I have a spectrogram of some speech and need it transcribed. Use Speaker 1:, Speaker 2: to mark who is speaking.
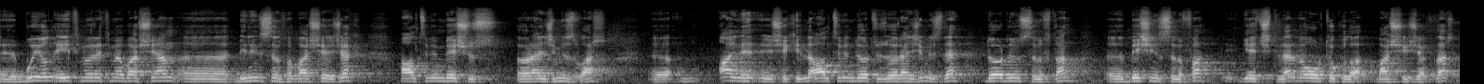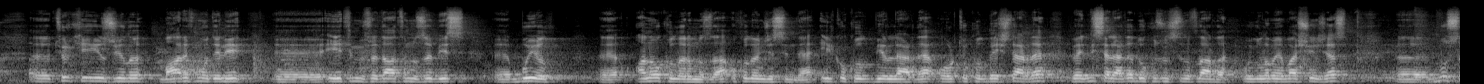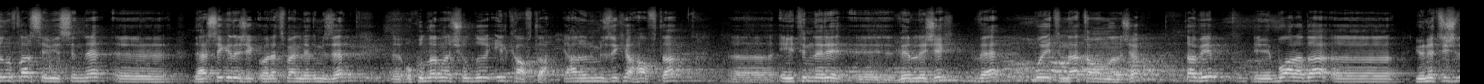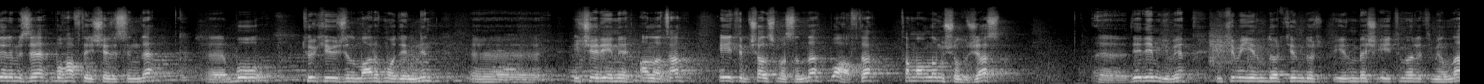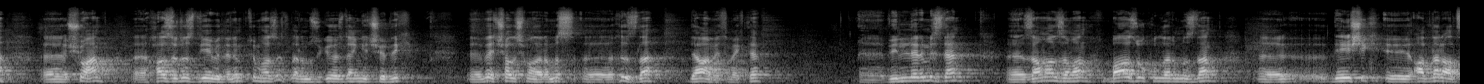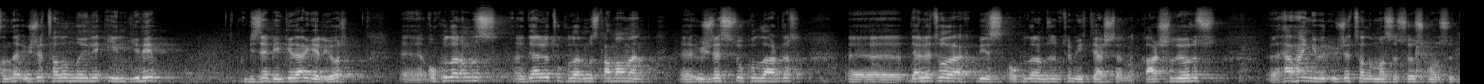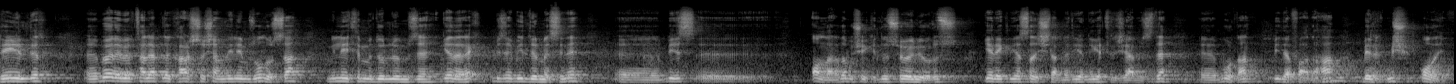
Speaker 1: E, bu yıl eğitim öğretime başlayan e, birinci sınıfa başlayacak 6500 öğrencimiz var. E, aynı şekilde 6400 öğrencimiz de 4. sınıftan 5. sınıfa geçtiler ve ortaokula başlayacaklar. E, Türkiye Yüzyılı Marif Modeli e, eğitim müfredatımızı biz e, bu yıl ee, anaokullarımızda, okul öncesinde, ilkokul birlerde, ortaokul beşlerde ve liselerde 9. sınıflarda uygulamaya başlayacağız. Ee, bu sınıflar seviyesinde e, derse girecek öğretmenlerimize e, okulların açıldığı ilk hafta, yani önümüzdeki hafta e, eğitimleri verilecek ve bu eğitimler tamamlanacak. Tabii bu arada yöneticilerimize bu hafta içerisinde bu Türkiye Yüzyılı Marif Modeli'nin içeriğini anlatan eğitim çalışmasını da bu hafta tamamlamış olacağız. Ee, dediğim gibi 2024-25 eğitim öğretim yılına e, şu an e, hazırız diyebilirim. Tüm hazırlıklarımızı gözden geçirdik e, ve çalışmalarımız e, hızla devam etmekte. E, velilerimizden e, zaman zaman bazı okullarımızdan e, değişik e, adlar altında ücret alındığı ile ilgili bize bilgiler geliyor. Ee, okullarımız, e, devlet okullarımız tamamen e, ücretsiz okullardır. Ee, devlet olarak biz okullarımızın tüm ihtiyaçlarını karşılıyoruz. Ee, herhangi bir ücret alınması söz konusu değildir. Ee, böyle bir taleple karşılaşan velimiz olursa Milli Eğitim Müdürlüğümüze gelerek bize bildirmesini e, biz e, onlara da bu şekilde söylüyoruz. Gerekli yasal işlemleri yerine getireceğimizi de e, buradan bir defa daha belirtmiş olayım.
